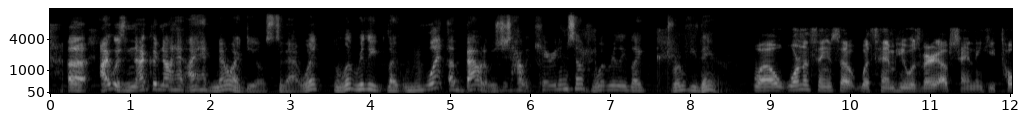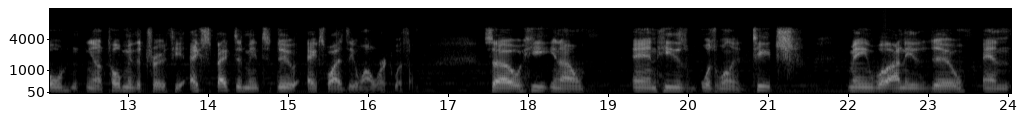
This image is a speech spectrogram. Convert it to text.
uh, I was, I could not have, I had no ideals to that. What, what really, like, what about it was just how he carried himself? What really, like, drove you there? well one of the things that with him he was very upstanding he told you know told me the truth he expected me to do xyz while i worked with him so he you know and he was willing to teach me what i needed to do and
